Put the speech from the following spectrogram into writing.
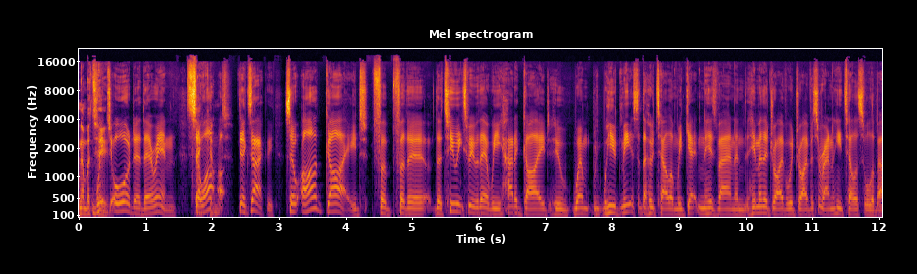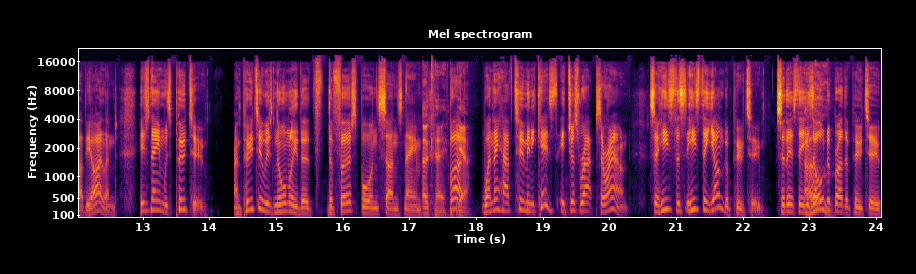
Number two. which order they're in. So our, Second. exactly. So our guide for for the the two weeks we were there, we had a guide who when he would meet us at the hotel and we'd get in his van and him and the driver would drive us around and he'd tell us all about the island. His name was Putu. And Putu is normally the the firstborn son's name. Okay, But yeah. when they have too many kids, it just wraps around. So he's the he's the younger Putu. So there's the, his Oh. older brother Putu,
